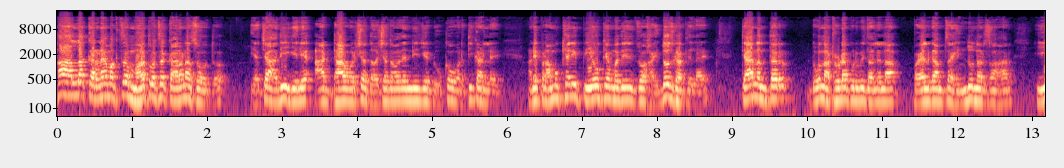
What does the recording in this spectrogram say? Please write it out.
हा हल्ला करण्यामागचं महत्वाचं कारण असं होतं याच्या आधी गेले आठ दहा वर्ष दहशतवाद्यांनी जे डोकं वरती काढलंय आणि प्रामुख्याने पीओकेमध्ये जो हैदोस घातलेला आहे त्यानंतर दोन आठवड्यापूर्वी झालेला पहलगामचा हिंदू नरसंहार ही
